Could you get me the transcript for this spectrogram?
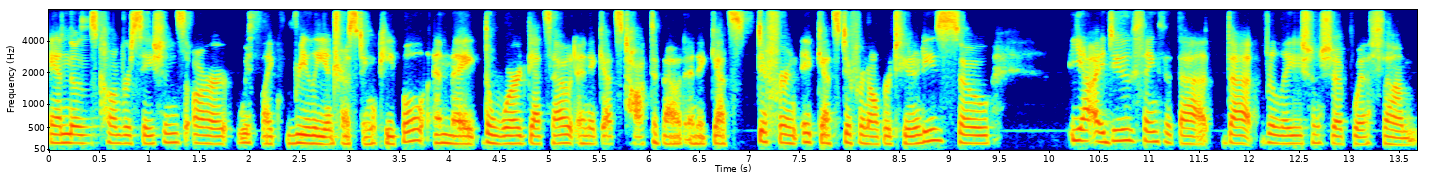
and those conversations are with like really interesting people and they the word gets out and it gets talked about and it gets different it gets different opportunities. So yeah i do think that that that relationship with um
